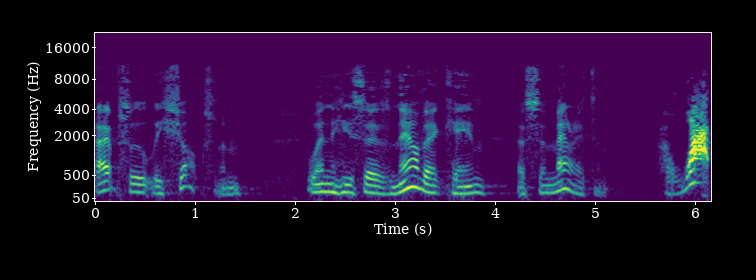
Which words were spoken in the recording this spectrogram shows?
absolutely shocks them when he says, Now there came a Samaritan. A what?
